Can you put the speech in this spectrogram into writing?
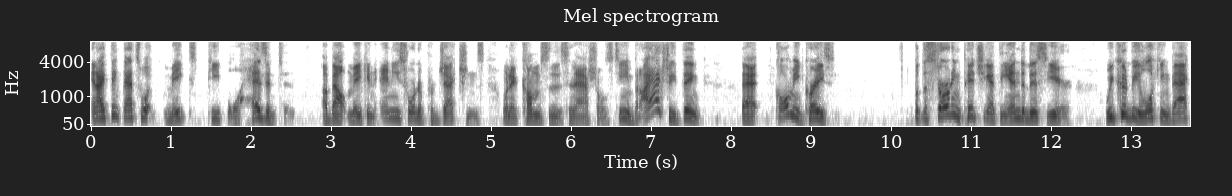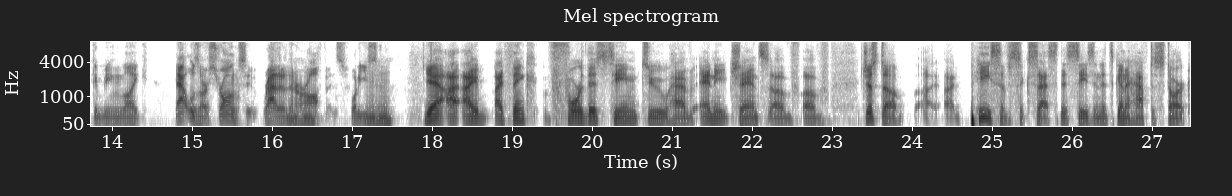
And I think that's what makes people hesitant about making any sort of projections when it comes to this Nationals team. But I actually think that, call me crazy, but the starting pitching at the end of this year, we could be looking back and being like, that was our strong suit rather than mm-hmm. our offense. What do you mm-hmm. say? Yeah, I, I I think for this team to have any chance of of just a, a, a piece of success this season, it's going to have to start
